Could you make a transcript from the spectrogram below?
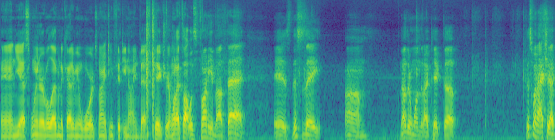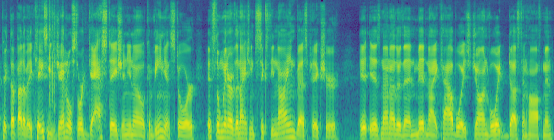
And yes, winner of 11 Academy Awards, 1959 Best Picture. And what I thought was funny about that is this is a um, another one that I picked up. This one actually I picked up out of a Casey's General Store gas station, you know, convenience store. It's the winner of the 1969 Best Picture. It is none other than Midnight Cowboys, Jon Voight, Dustin Hoffman.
